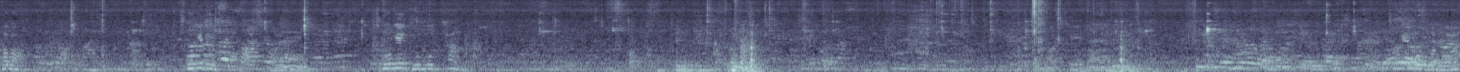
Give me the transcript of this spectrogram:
봐봐. 조개도 있어. 조개 두부탕. 조개 먹어봐라.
